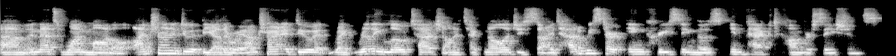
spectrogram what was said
Um, and that's one model. I'm trying to do it the other way. I'm trying to do it like really low touch on a technology side. How do we start increasing those impact conversations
